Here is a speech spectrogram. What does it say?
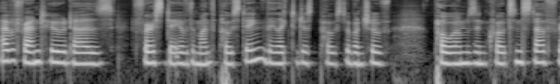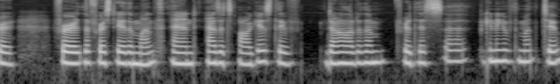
I have a friend who does first day of the month posting. They like to just post a bunch of poems and quotes and stuff for for the first day of the month and as it's August, they've done a lot of them for this uh, beginning of the month too.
